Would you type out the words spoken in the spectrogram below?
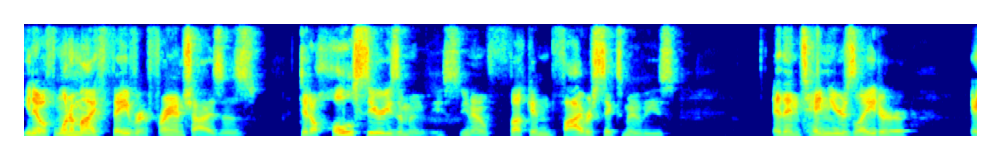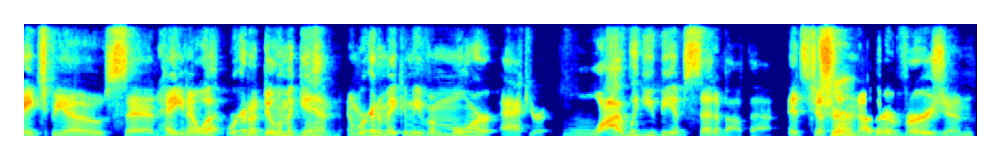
you know, if one of my favorite franchises did a whole series of movies, you know, fucking five or six movies, and then 10 years later HBO said, "Hey, you know what? We're going to do them again, and we're going to make them even more accurate." Why would you be upset about that? It's just Sure. another version.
